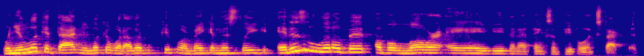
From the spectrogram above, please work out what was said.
When you look at that and you look at what other people are making this league, it is a little bit of a lower AAV than I think some people expected.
